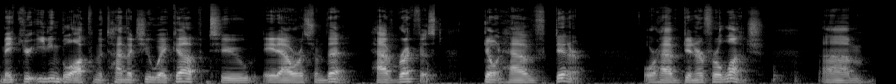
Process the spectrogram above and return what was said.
Make your eating block from the time that you wake up to eight hours from then. Have breakfast. Don't have dinner or have dinner for lunch. Um,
